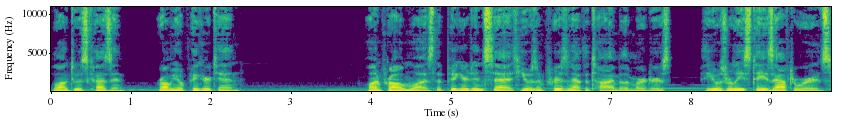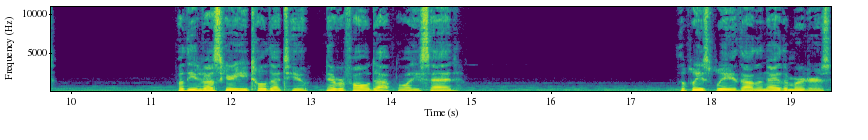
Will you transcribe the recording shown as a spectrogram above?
belonged to his cousin, Romeo Pinkerton. One problem was that Pinkerton said he was in prison at the time of the murders and he was released days afterwards. But the investigator he told that to never followed up on what he said. The police believe that on the night of the murders,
